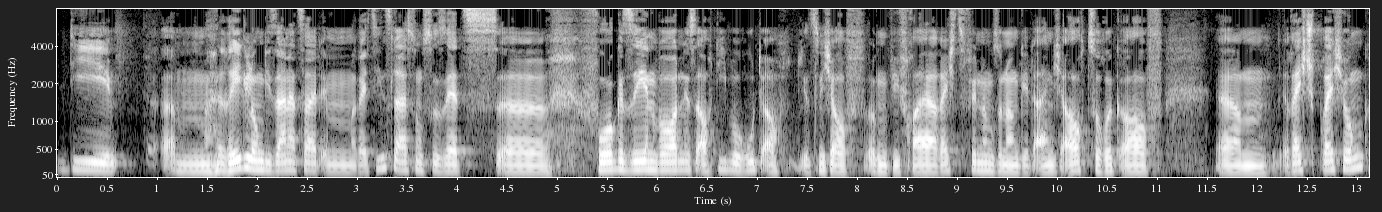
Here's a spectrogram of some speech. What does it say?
die ähm, Regelung, die seinerzeit im Rechtsdienstleistungsgesetz äh, vorgesehen worden ist, auch die beruht auch jetzt nicht auf irgendwie freier Rechtsfindung, sondern geht eigentlich auch zurück auf ähm, Rechtsprechung,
